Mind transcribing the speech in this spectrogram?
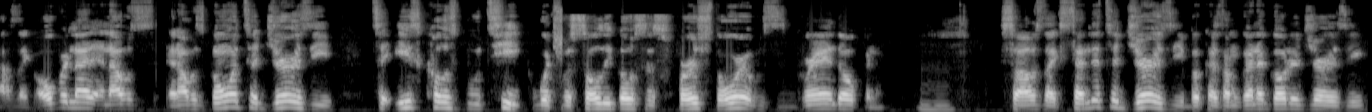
I was like, "Overnight," it," and I was and I was going to Jersey to East Coast Boutique, which was Soli Ghost's first store. It was his grand opening. Mhm. So I was like, "Send it to Jersey because I'm gonna go to Jersey.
